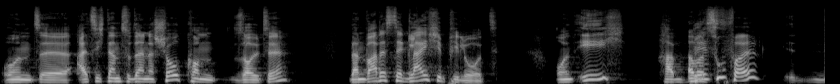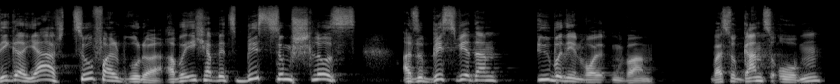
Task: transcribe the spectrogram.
Und äh, als ich dann zu deiner Show kommen sollte, dann war das der gleiche Pilot. Und ich habe Aber bis, Zufall? Digga, ja, Zufall, Bruder. Aber ich habe jetzt bis zum Schluss, also bis wir dann über den Wolken waren, weißt du, ganz oben,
